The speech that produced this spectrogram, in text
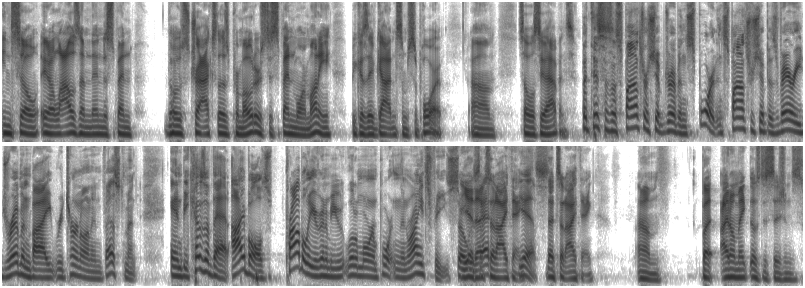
And so it allows them then to spend those tracks, those promoters to spend more money because they've gotten some support. Um, so we'll see what happens. But this is a sponsorship driven sport, and sponsorship is very driven by return on investment. And because of that, eyeballs probably are going to be a little more important than rights fees. So yeah, that's that- what I think. Yes. that's what I think. Um, but I don't make those decisions.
